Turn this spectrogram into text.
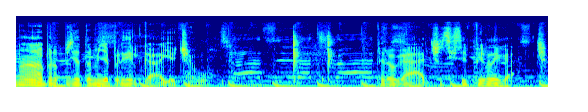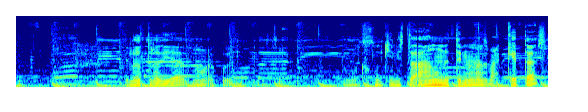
No, pero pues ya también ya perdí el callo, chavo. Pero gacho, sí se pierde gacho. El otro día, no me acuerdo. Con quién estaba. Ah, donde tenía unas baquetas.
